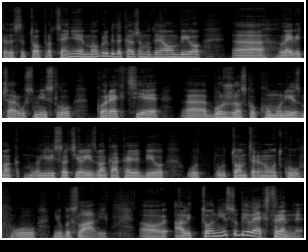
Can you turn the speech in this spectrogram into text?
kada se to procenjuje, mogli bi da kažemo da je on bio uh, levičar u smislu korekcije uh, buržovskog komunizma ili socijalizma kakav je bio u, u tom trenutku u Jugoslaviji. Uh, ali to nisu bile ekstremne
